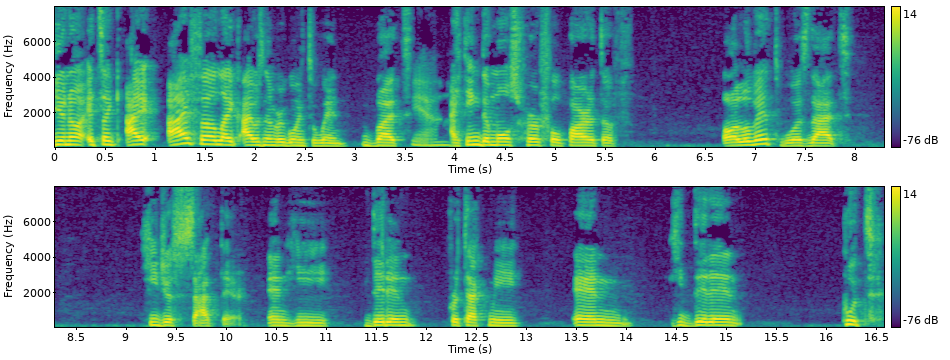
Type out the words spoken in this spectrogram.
You know it's like i i felt like i was never going to win but yeah. i think the most hurtful part of all of it was that he just sat there and he didn't protect me and he didn't put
